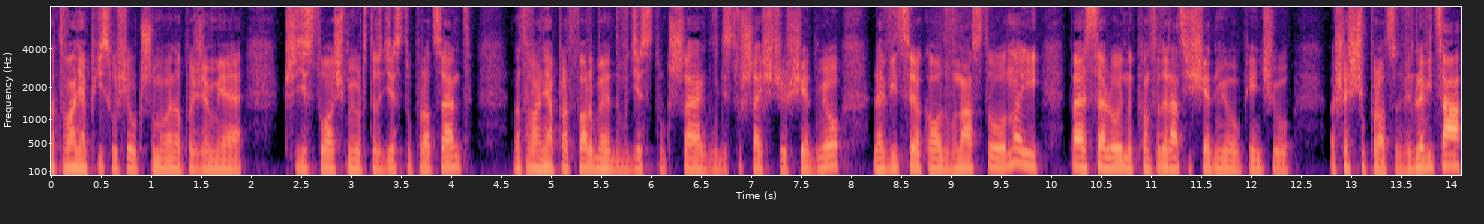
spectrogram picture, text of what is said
notowania PiSu się utrzymują na poziomie 38-40%, notowania Platformy 23, 26, 7, Lewicy około 12, no i PSL-u i Konfederacji 7, 5, 6%. Więc Lewica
